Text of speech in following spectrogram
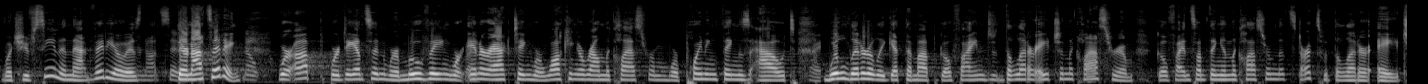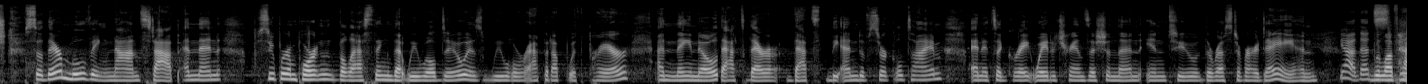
what you've seen in that video is not sitting. they're not sitting. Nope. We're up, we're dancing, we're moving, we're interacting, we're walking around the classroom, we're pointing things out. Right. We'll literally get them up, go find the letter H in the classroom, go find something in the classroom that starts with the letter H. So they're moving nonstop. And then, super important, the last thing that we will do is we will wrap it up with prayer, and they know that's their that's the end of circle time, and it's a great way to transition then into the rest of our day. And Yeah, that's, we love that's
